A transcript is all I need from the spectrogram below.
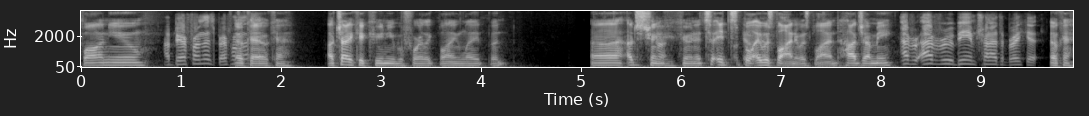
Fall on you. I bear from this, bear from Okay, this. Okay, okay. I'll try to cocoon you before like blinding light, but uh, I'll just to cocoon. It's it's Okay, bl- it was blind. It was blind. Hodge on me. I have, I have root beam, try not to break it. Okay.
